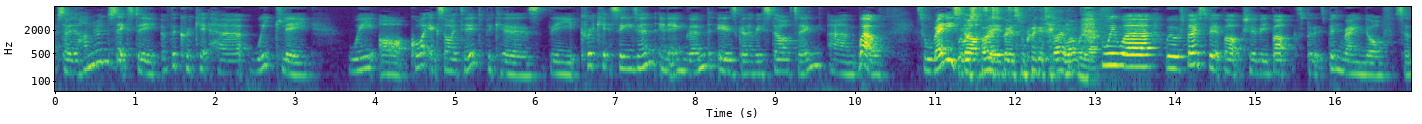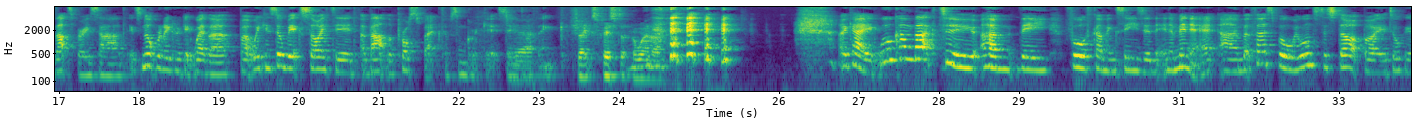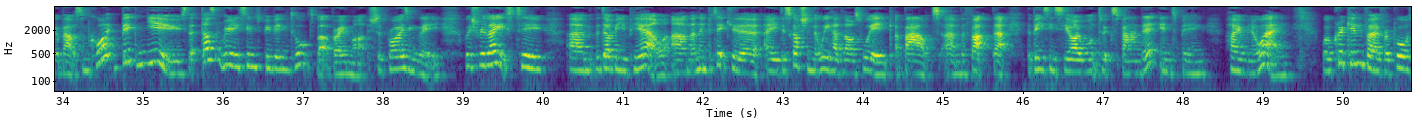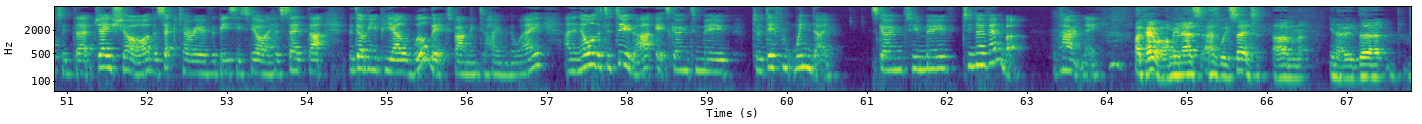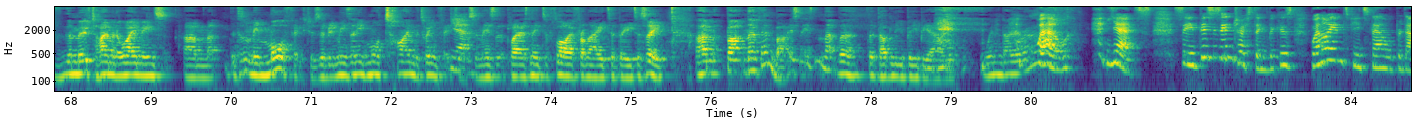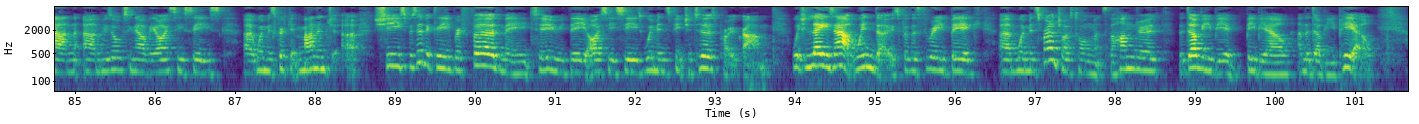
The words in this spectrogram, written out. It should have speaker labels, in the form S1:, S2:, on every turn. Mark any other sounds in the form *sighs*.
S1: episode 160 of the CRICKETher Weekly. We are quite excited because the cricket season in England is going to be starting. Um, well, it's already started.
S2: We were supposed to be at some cricket today, weren't we? *laughs*
S1: We were we were supposed to be at Berkshire v Bucks, but it's been rained off, so that's very sad. It's not really cricket weather, but we can still be excited about the prospect of some cricket soon.
S2: Yeah.
S1: I think.
S2: Shakes fist at the weather. *laughs*
S1: Okay, we'll come back to um, the forthcoming season in a minute. Um, but first of all, we wanted to start by talking about some quite big news that doesn't really seem to be being talked about very much, surprisingly, which relates to um, the WPL um, and, in particular, a discussion that we had last week about um, the fact that the BCCI want to expand it into being home and away. Well, Cricinfo have reported that Jay Shah, the secretary of the BCCI, has said that the WPL will be expanding to home and away, and in order to do that, it's going to move to a different window. It's going to move to November, apparently.
S2: Okay, well, I mean, as as we said, um, you know, the the move to home and away means um, it doesn't mean more fixtures. It means they need more time between fixtures.
S1: Yeah.
S2: It means that the players need to fly from A to B to C. Um, but November isn't isn't that the the WBBL *laughs* window?
S1: Well, *laughs* yes. See, this is interesting because when I interviewed Snehal Pradhan, um, who's obviously now the ICC's uh, women's cricket manager, she specifically referred me to the ICC's Women's Future Tours programme, which lays out windows for the three big um, women's franchise tournaments the 100, the WBBL, and the WPL.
